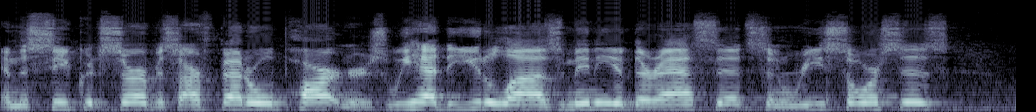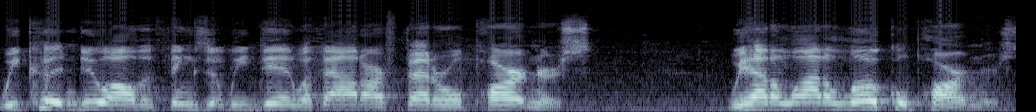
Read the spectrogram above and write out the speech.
and the Secret Service, our federal partners. We had to utilize many of their assets and resources. We couldn't do all the things that we did without our federal partners. We had a lot of local partners.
